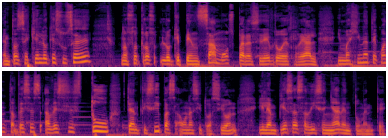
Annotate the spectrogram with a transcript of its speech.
Entonces, ¿qué es lo que sucede? Nosotros lo que pensamos para el cerebro es real. Imagínate cuántas veces a veces tú te anticipas a una situación y la empiezas a diseñar en tu mente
